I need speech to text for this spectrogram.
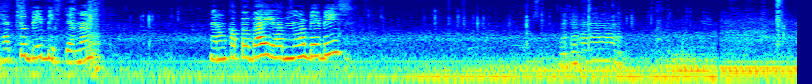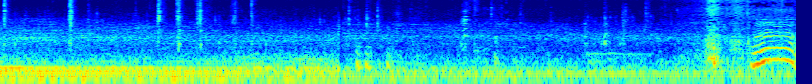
You have two babies, Gemma. Meron ka pa ba? You have more babies? Mm.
